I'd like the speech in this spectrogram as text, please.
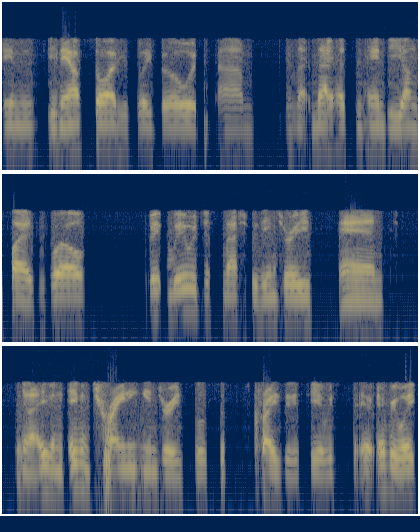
in in our side with Glebe Burwood, um, and, that, and they had some handy young players as well. We, we were just smashed with injuries, and you know, even even training injuries was just crazy this year. We, every week,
